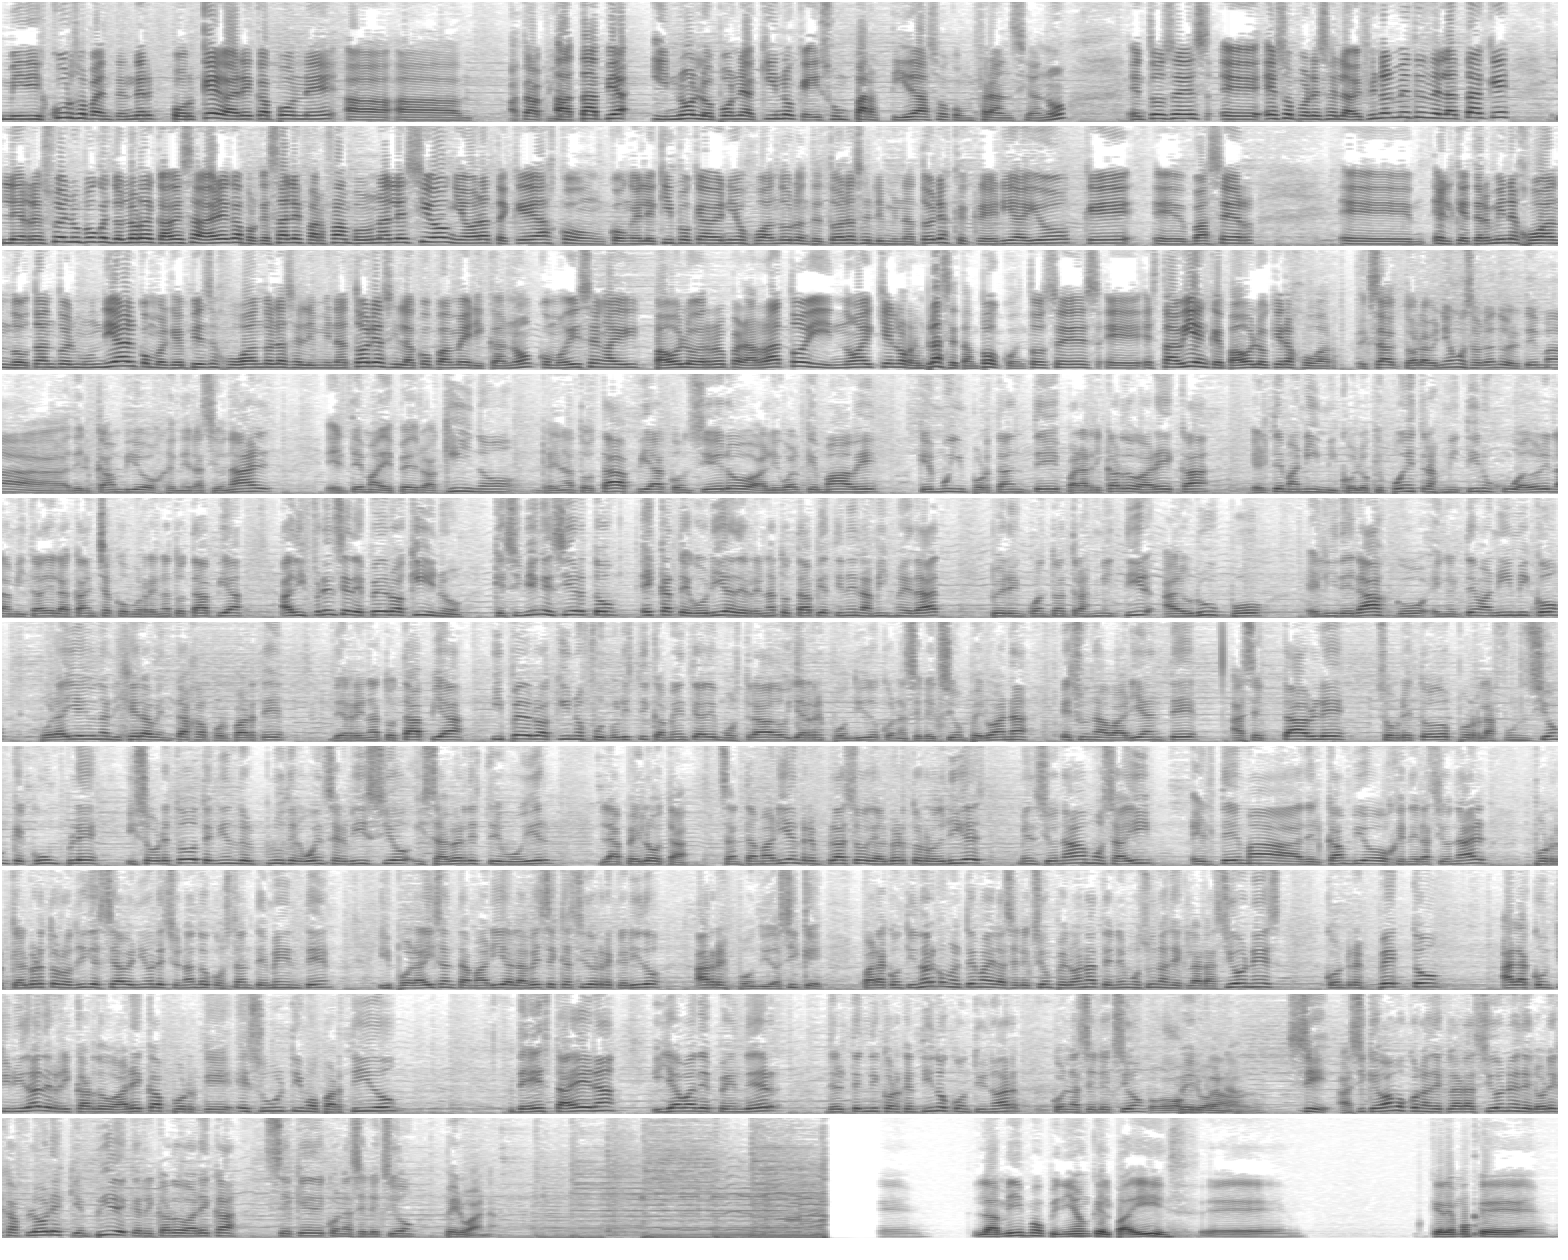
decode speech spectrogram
mi discurso para entender por qué Gareca pone a, a, Tapia. a Tapia y no lo pone a Aquino, que hizo un partidazo con Francia, ¿no? Entonces, eh, eso por ese lado. Y finalmente en el ataque le resuelve un poco el dolor de cabeza a Gareca porque sale Farfán por una lesión y ahora te quedas con, con el equipo que ha venido jugando durante todas las eliminatorias, que creería yo que eh, va a ser eh, el que termine jugando tanto el Mundial como el que empiece jugando las eliminatorias y la Copa América, ¿no? Como dicen, hay Paolo Guerrero para rato y no hay quien lo reemplace tampoco. Entonces, eh, está bien que Paolo quiera jugar. Exacto, ahora veníamos hablando del tema del cambio generacional, el tema de Pedro Aquino, Renato Tapia, considero, al igual que Mave, que es muy importante para Ricardo Gareca el tema anímico, lo que puede transmitir un jugador en la mitad de la cancha como Renato Tapia, a diferencia de Pedro Aquino, que si bien es cierto, es categoría de Renato Tapia, tiene la misma edad, pero en cuanto a transmitir al grupo el liderazgo en el tema anímico, por ahí hay una ligera ventaja por parte de Renato Tapia y Pedro Aquino futbolísticamente ha demostrado y ha respondido con la selección peruana. Es una variante aceptable, sobre todo por la función que cumple y sobre todo teniendo el plus del buen servicio y saber distribuir la pelota. Santa María en reemplazo de Alberto Rodríguez, mencionábamos ahí el tema del cambio generacional, porque Alberto Rodríguez se ha venido lesionando constantemente y por ahí Santa María las veces que ha sido requerido ha respondido. Así que para continuar con el tema de la selección peruana tenemos unas declaraciones con respecto a la continuidad de Ricardo Gareca porque es su último partido de esta era y ya va a depender del técnico argentino continuar con la selección peruana. Sí, así que vamos con las declaraciones de Loreja Flores, quien pide que Ricardo Gareca se quede con la selección peruana. La misma opinión que el país. Eh, queremos que,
